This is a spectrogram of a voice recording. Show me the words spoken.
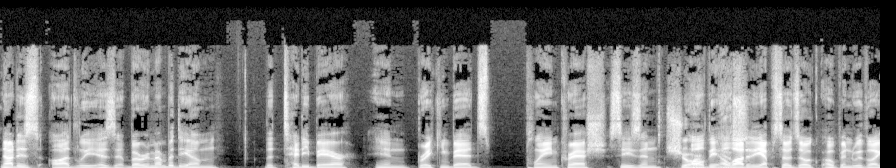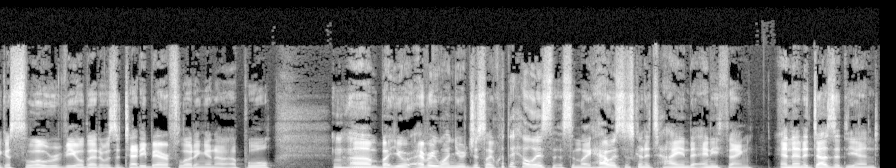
not as oddly as it, but remember the um the teddy bear in Breaking Bad's plane crash season. Sure, All the a lot of the episodes opened with like a slow reveal that it was a teddy bear floating in a, a pool. Mm-hmm. Um, but you everyone you're just like, what the hell is this? And like, how is this going to tie into anything? And then it does at the end.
